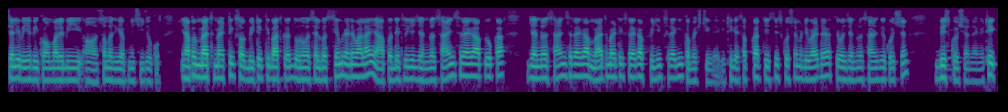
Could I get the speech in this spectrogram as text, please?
चलिए भैया बी वाले भी आ, समझ गए अपनी चीज़ों को। यहाँ पर मैथमेटिक्स और बीटेक की बात करें दोनों का सिलेबस सेम रहने वाला है। यहाँ पर देख लीजिए जनरल साइंस रहेगा आप लोग का जनरल साइंस रहेगा मैथमेटिक्स रहेगा फिजिक्स रहेगी केमिस्ट्री रहेगी ठीक है? सबका तीस तीस क्वेश्चन में डिवाइड रहेगा केवल जनरल साइंस के क्वेश्चन बीस क्वेश्चन रहेंगे ठीक?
